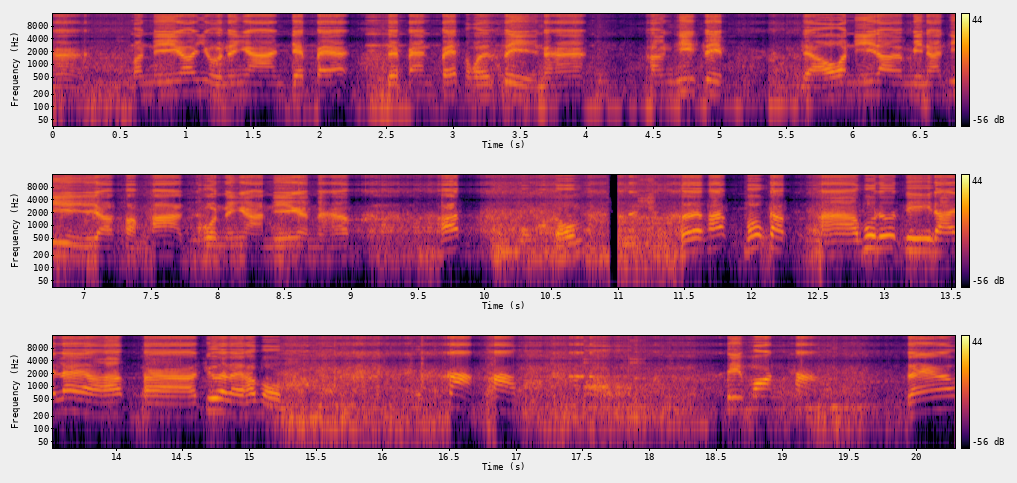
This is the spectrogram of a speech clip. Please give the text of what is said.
อ่าวันนี้ก็อยู่ในงานเจแปเจแปนเฟส2004นะฮะครั้งที่10เดี๋ยววันนี้เรามีหน้าที่จะสัมภาษณ์คนในงานนี้กันนะครับ ครับผมผเลยครับพบกับอ่าผู้ดูดีรายแรกครับอ่าชื่ออะไรครับผม กะค่ะ เดมอนค่ะ แล้ว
